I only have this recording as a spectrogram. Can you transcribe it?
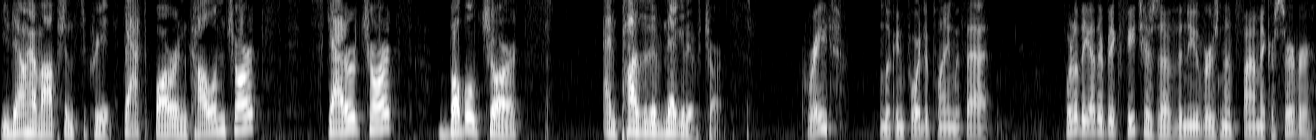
you now have options to create stacked bar and column charts, scatter charts, bubble charts, and positive negative charts. Great. Looking forward to playing with that. What are the other big features of the new version of FileMaker Server?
